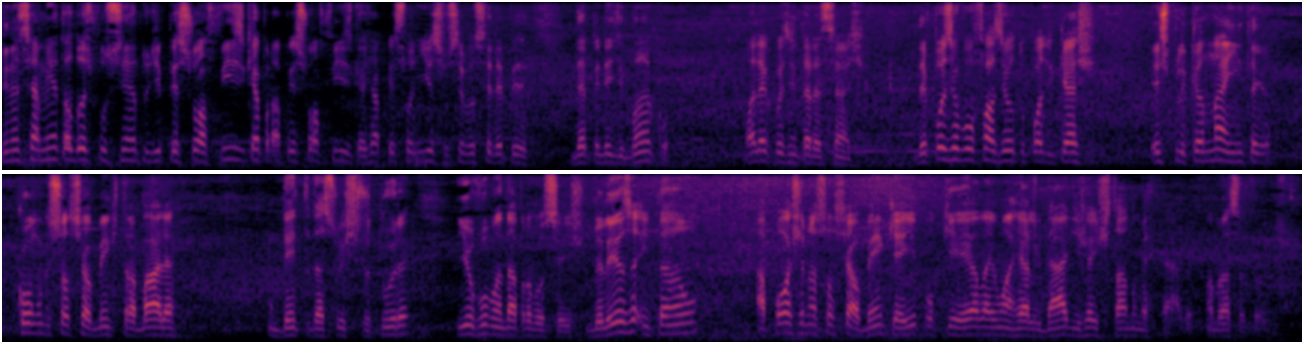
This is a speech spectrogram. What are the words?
Financiamento a 2% de pessoa física para pessoa física. Já pensou nisso? Se você depender de banco, Olha que coisa interessante. Depois eu vou fazer outro podcast explicando na íntegra como que o Social Bank trabalha dentro da sua estrutura e eu vou mandar para vocês, beleza? Então, aposte na Social Bank aí porque ela é uma realidade e já está no mercado. Um abraço a todos.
